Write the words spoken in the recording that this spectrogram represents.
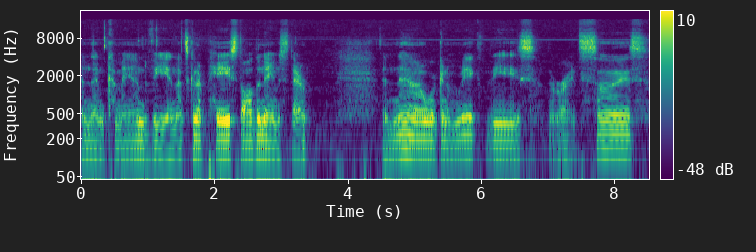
and then command V and that's going to paste all the names there. And now we're going to make these the right size.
